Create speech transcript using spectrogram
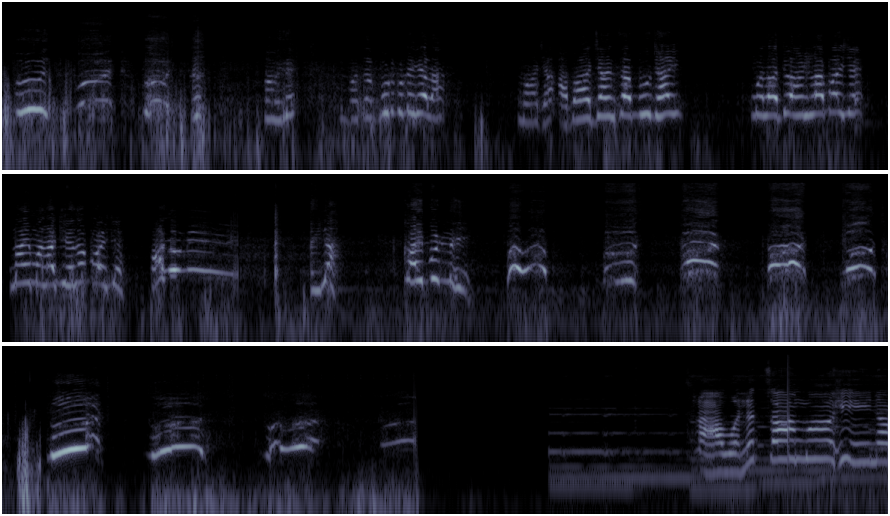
भूत भूत भूत. अरे माझा बूट कुठे गेला? माझ्या आबाजांचा बूट आहे. मला तो आणला पाहिजे. नाही मला गेलं पाहिजे. आलो मी. अय्या काय पण नाही भूत भूत भूत भूत भूत भूत. श्रावणचा महिना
